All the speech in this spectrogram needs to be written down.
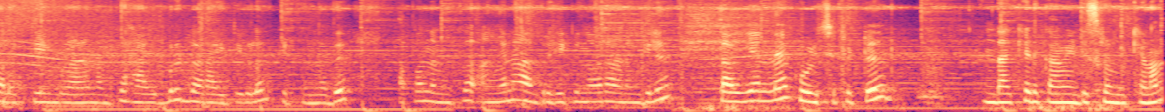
കളക്ട് ചെയ്യുമ്പോഴാണ് നമുക്ക് ഹൈബ്രിഡ് വെറൈറ്റികൾ കിട്ടുന്നത്. അപ്പോൾ നമുക്ക് അങ്ങനെ ആഗ്രഹിക്കുന്നവരാണെങ്കിൽ തൈ തന്നെ കുഴിച്ചിട്ടിട്ട് ഉണ്ടാക്കിയെടുക്കാൻ വേണ്ടി ശ്രമിക്കണം.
